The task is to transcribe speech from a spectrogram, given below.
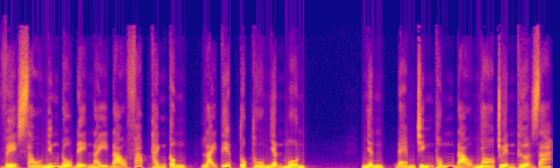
Về sau những đồ đệ này đạo pháp thành công, lại tiếp tục thu nhận môn. Nhân đem chính thống đạo nho truyền thừa ra.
